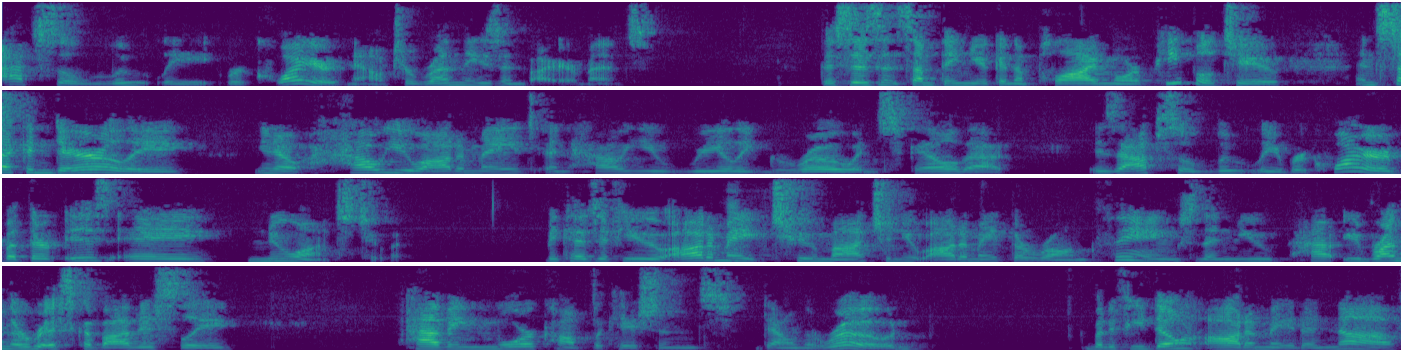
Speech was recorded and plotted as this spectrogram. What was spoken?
absolutely required now to run these environments. This isn't something you can apply more people to. And secondarily, you know, how you automate and how you really grow and scale that is absolutely required, but there is a nuance to it because if you automate too much and you automate the wrong things then you have you run the risk of obviously having more complications down the road but if you don't automate enough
